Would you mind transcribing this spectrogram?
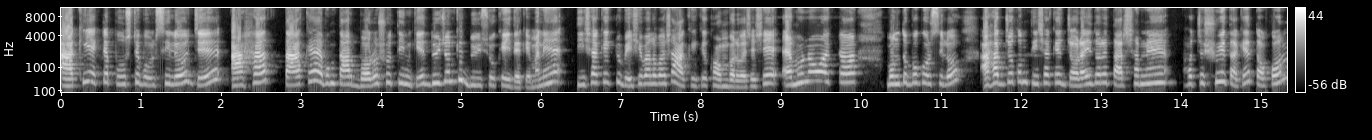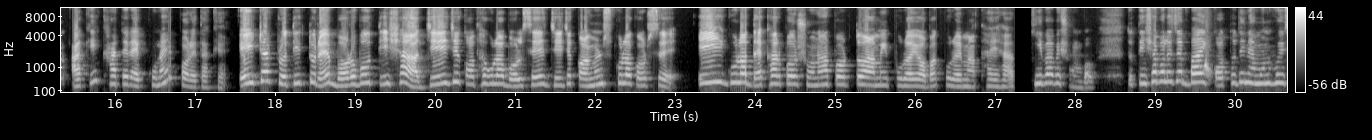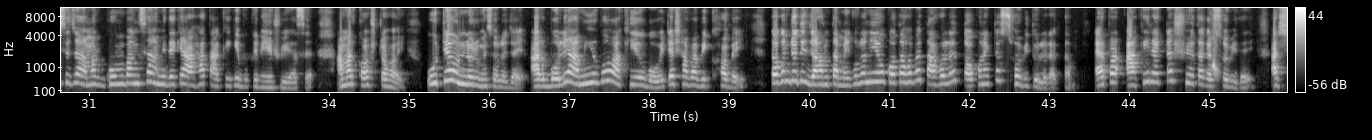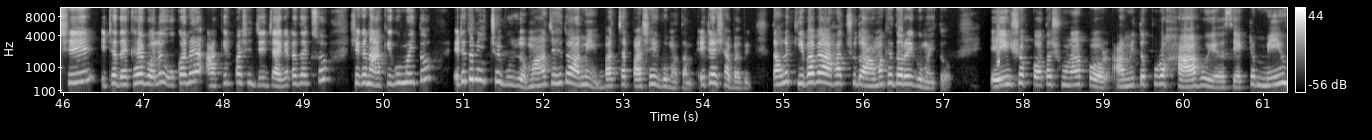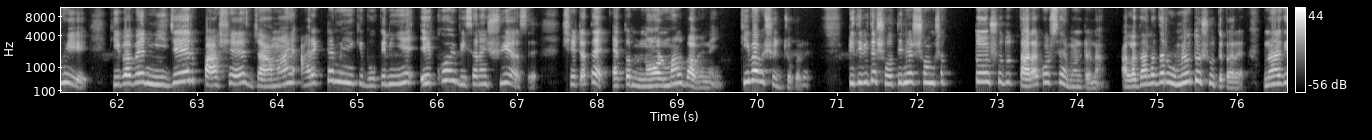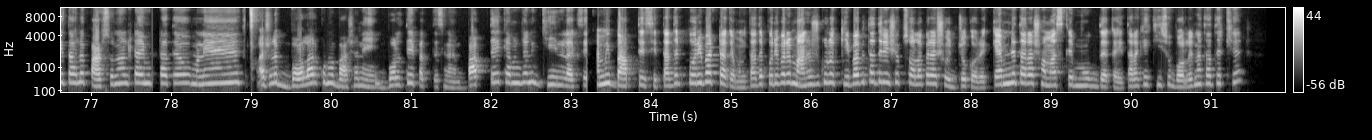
আকি একটা পোস্টে বলছিল যে, আহাত তাকে এবং তার বড় সতীনকে দুইজনকে দুই চোখেই দেখে। মানে তিশাকে একটু বেশি ভালোবাসে, আকিকে কম ভালোবাসে। সে এমনও একটা মন্তব্য করছিল, আহাত যখন তিশাকে জড়াই ধরে তার সামনে হচ্ছে শুয়ে থাকে, তখন আকি খাটের এক কোণায় পড়ে থাকে। এইটার প্রত্যুত্তরে বড় বউ তিশা যে যে কথাগুলা বলছে, যে যে কমেন্টসগুলা করছে এইগুলা দেখার পর, শোনার পর তো আমি পুরাই অবাক, পুরাই মাথায় হাত। কীভাবে সম্ভব? তো তিশা বলে যে, ভাই, কতদিন এমন হয়েছে যে, আমার ঘুম ভাঙছে, আমি দেখে আহাত আকিকে বুকে নিয়ে শুয়ে আছে। আমার কষ্ট হয়। উঠে অন্য রুমে চলে যায়। আর বলি, আমিও বউ, আঁকিও বউ, এটা স্বাভাবিক হবেই। তখন যদি জানতাম, এগুলো নিয়েও কথা হবে, তাহলে তখন একটা ছবি তুলে রাখতাম। এরপর আকির একটা শুয়ে থাকার ছবি দেয়। আর সে এটা দেখায় বলে, ওখানে আকির পাশে যে জায়গাটা দেখছ, সেখানে আকি ঘুমাইতো এটা তো নিশ্চয়ই বুঝো। মা যেহেতু আমি, বাচ্চার পাশেই ঘুমাতাম, এটাই স্বাভাবিক। তাহলে কীভাবে আহাত শুধু আমাকে ধরেই ঘুমাইতো? এইসব কথা শোনার পর আমি তো পুরো হা হয়ে আছি, একটা মেয়ে হয়ে। কীভাবে নিজের পাশে জামায় আরেকটা মেয়েকে বুকে নিয়ে একই বিছানায় শুয়ে আছে, সেটাতে এত নর্মাল ভাবে নেই। কীভাবে সহ্য করে? পৃথিবীতে সতীনের সংসার তো শুধু তারা করছে এমনটা না। আলাদা আলাদা রুমেও তো শুতে পারে। ওনারা কি তাহলে পার্সোনাল টাইমটাতেও মানে আসলে বলার কোনো বাসা নেই, বলতেই পারতেছে না। ভাবতে কেমন জানি ঘিন লাগছে। আমি ভাবতেছি, তাদের পরিবারটা কেমন? তাদের পরিবারের মানুষগুলো কীভাবে তাদের এইসব চলাফেরা সহ্য করে? কেমনে তারা সমাজকে মুখ দেখায়? তারা কি কিছু বলে না তাদেরকে?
